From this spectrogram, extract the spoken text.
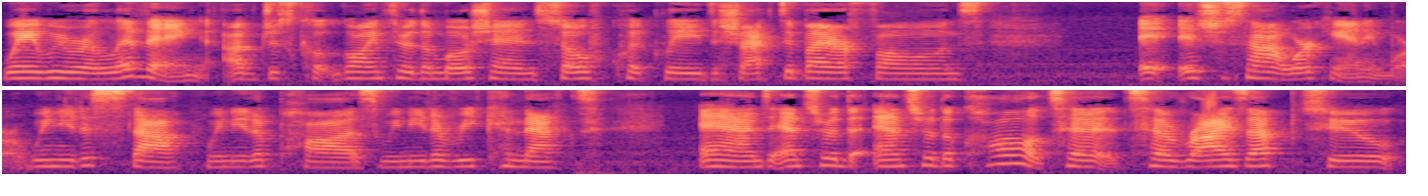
way we were living of just going through the motions so quickly, distracted by our phones. It's just not working anymore. We need to stop. We need to pause. We need to reconnect and answer the answer the call to to rise up to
